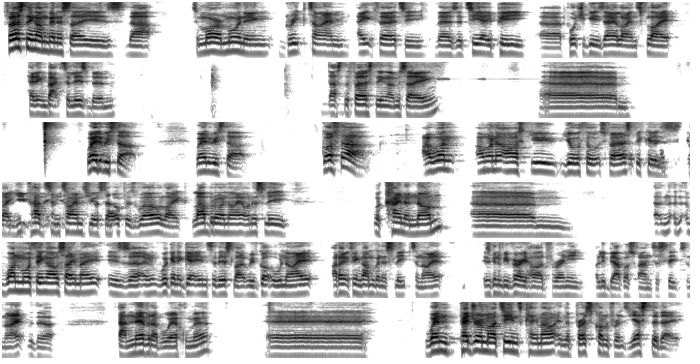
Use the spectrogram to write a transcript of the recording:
First thing I'm going to say is that tomorrow morning, Greek time, 8.30, there's a TAP, uh, Portuguese Airlines flight heading back to Lisbon. That's the first thing I'm saying. Um, where do we start? Where do we start? Costa, I want I want to ask you your thoughts first because like you've had some time to yourself as well. Like Labro and I honestly were kind of numb. Um, and one more thing I'll say, mate, is uh, and we're going to get into this. Like we've got all night. I don't think I'm going to sleep tonight. It's going to be very hard for any Olympiacos fan to sleep tonight with the that never uh, when Pedro Martins came out in the press conference yesterday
